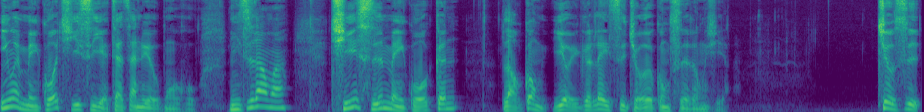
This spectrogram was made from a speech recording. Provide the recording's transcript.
因为美国其实也在战略模糊，你知道吗？其实美国跟老共也有一个类似九二共识的东西，就是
